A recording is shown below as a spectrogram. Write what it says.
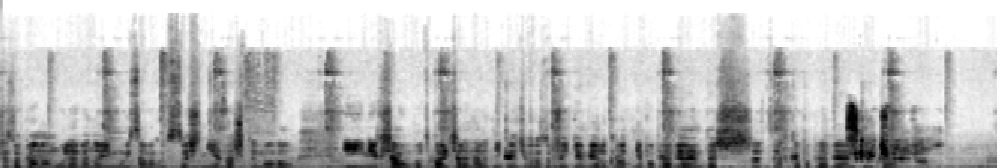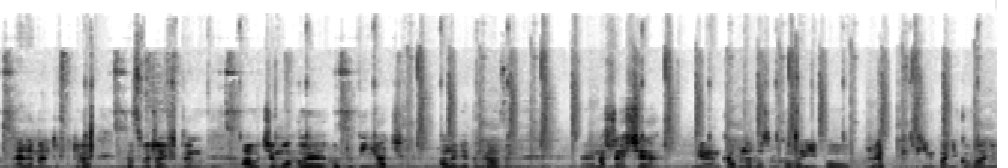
Przez ogromną ulewę, no i mój samochód coś nie zasztymował i nie chciał odpalić, ale nawet nie kręcił rozrusznikiem wielokrotnie. Poprawiałem też cewkę, poprawiałem kilka elementów, które zazwyczaj w tym aucie mogły obwiniać, ale nie tym razem. E, Na szczęście miałem kable rozruchowe i po lekkim panikowaniu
